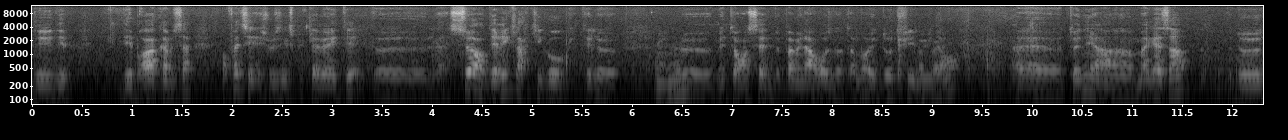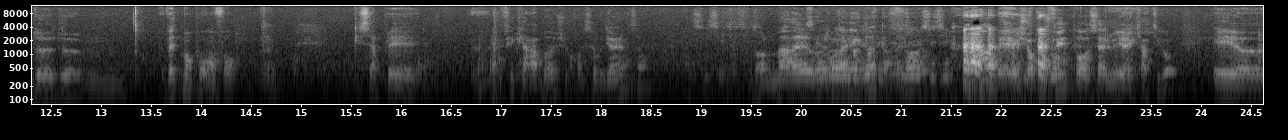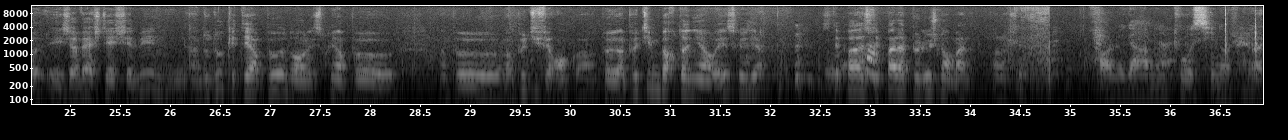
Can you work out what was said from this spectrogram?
des, bras comme ça. En fait, je vous explique la vérité. euh, la sœur d'Éric Lartigot, qui était le, le metteur en scène de Pamela Rose notamment, et d'autres films évidemment, euh, tenait un magasin de, de- de- de vêtements pour enfants, qui s'appelait euh, je crois. Ça vous dit rien, ça? Dans le marais. Ou- Ouais, anecdote, ouais, Non, ouais. si, si. non, mais j'en profite pour saluer Eric Lartigot. Et, euh, et j'avais acheté chez lui un doudou qui était un peu dans l'esprit un peu, un peu, un peu différent, quoi. Un peu, un peu Tim Burtonien, vous voyez ce que je veux dire? C'était pas, c'était pas la peluche normale. Voilà, Oh, le gars ramène tout au cinoche.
